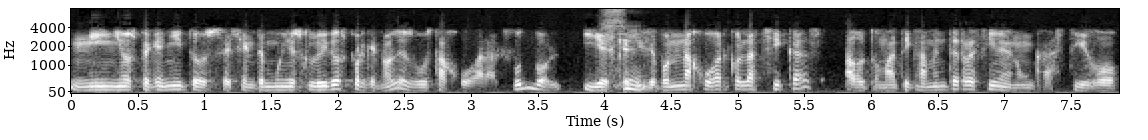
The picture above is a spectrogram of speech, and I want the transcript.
niños pequeñitos se sienten muy excluidos porque no les gusta jugar al fútbol. Y es que si se ponen a jugar con las chicas, automáticamente reciben un castigo.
